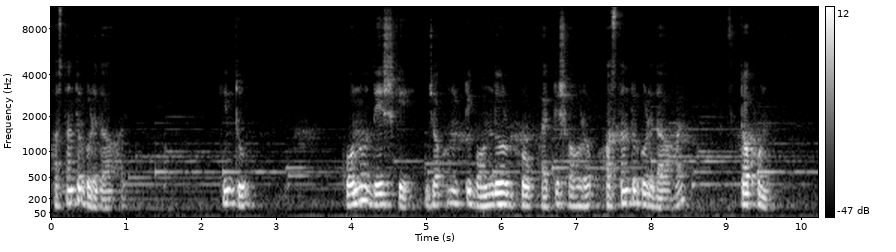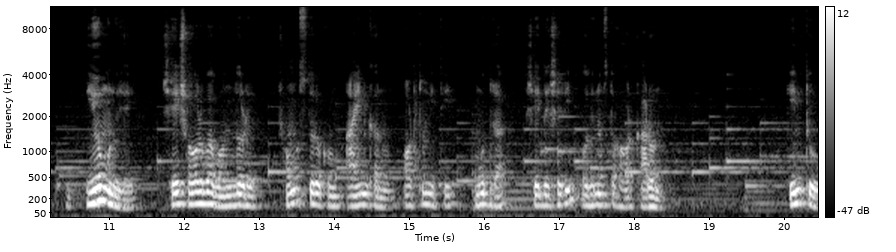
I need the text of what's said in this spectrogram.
হস্তান্তর করে দেওয়া হয়। কিন্তু কোনো দেশকে যখন একটি বন্দর হোক বা একটি শহর হোক হস্তান্তর করে দেওয়া হয়, তখন নিয়ম অনুযায়ী সেই শহর বা বন্দরে সমস্ত রকম আইন কানুন, অর্থনীতি, মুদ্রা সেই দেশেরই অধীনস্থ হওয়ার কারণ। কিন্তু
